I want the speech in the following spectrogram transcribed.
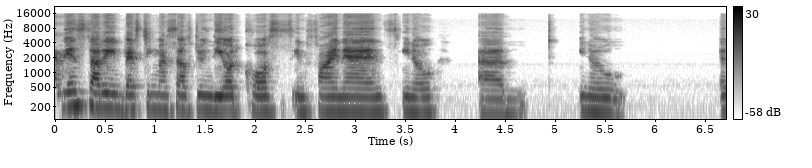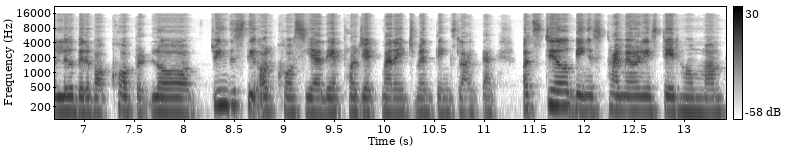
And then started investing myself, doing the odd courses in finance, you know, um, you know, a little bit about corporate law, doing this the odd course here, there, project management, things like that. But still being as primarily a stay-at-home mom,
